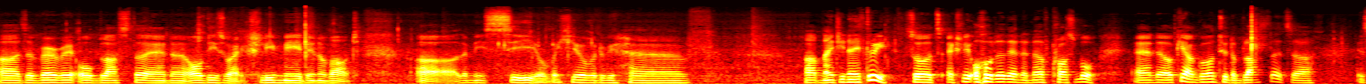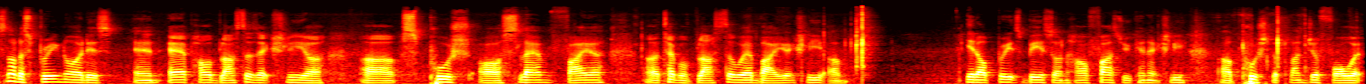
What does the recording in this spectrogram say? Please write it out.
Uh, it's a very very old blaster and uh, all these were actually made in about, uh, let me see over here, what do we have? 1993 so it's actually older than the Nerf crossbow. And uh, okay I'll go on to the blaster it's a it's not a spring nor it is an air powered blaster it's actually a, a push or slam fire uh, type of blaster whereby you actually um, it operates based on how fast you can actually uh, push the plunger forward.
